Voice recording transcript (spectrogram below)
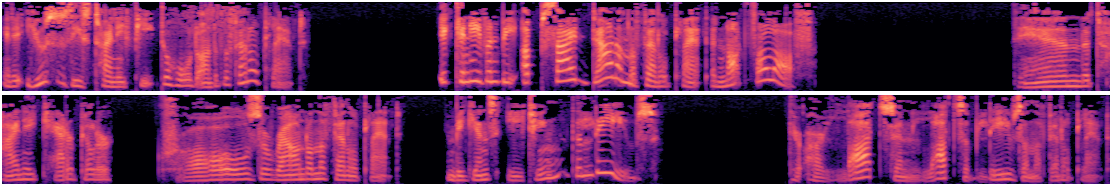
And it uses these tiny feet to hold onto the fennel plant. It can even be upside down on the fennel plant and not fall off. Then the tiny caterpillar crawls around on the fennel plant and begins eating the leaves. There are lots and lots of leaves on the fennel plant.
